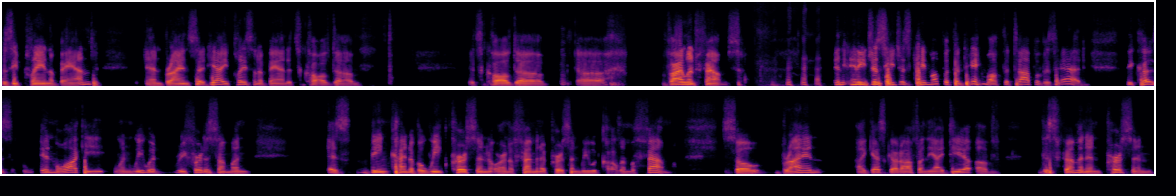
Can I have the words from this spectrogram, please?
does he play in a band?" And Brian said, "Yeah, he plays in a band. It's called um, it's called uh, uh, Violent Femmes." and and he just he just came up with the name off the top of his head, because in Milwaukee, when we would refer to someone as being kind of a weak person or an effeminate person, we would call them a femme. So mm-hmm. Brian, I guess, got off on the idea of this feminine person,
